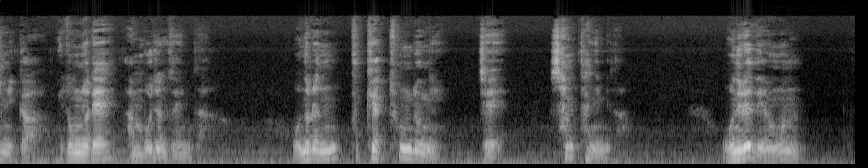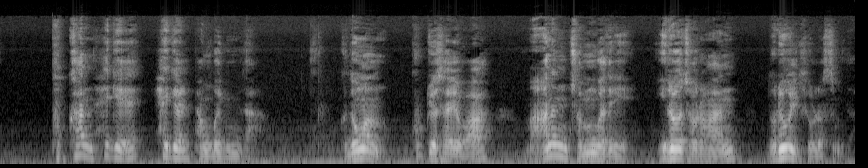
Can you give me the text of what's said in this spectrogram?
안녕하십니까 유동열의 안보전서입니다. 오늘은 북핵 총정리 제 3탄입니다. 오늘의 내용은 북한 핵의 해결 방법입니다. 그동안 국제사회와 많은 전문가들이 이러저러한 노력을 기울였습니다.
